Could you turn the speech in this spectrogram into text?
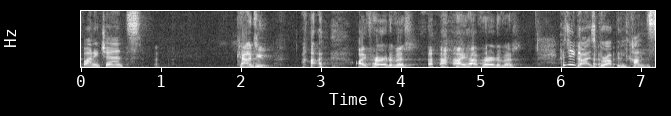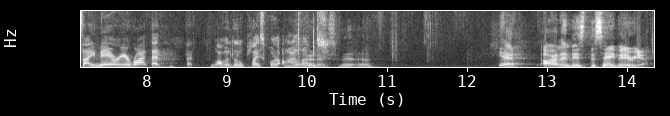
by any chance? County, I've heard of it. I have heard of it. Because you guys grew up in kind of the same area, right? That that lovely little place called Ireland. Ireland's, yeah. yeah, Ireland is the same area.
